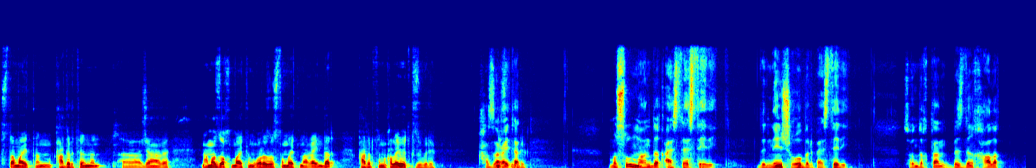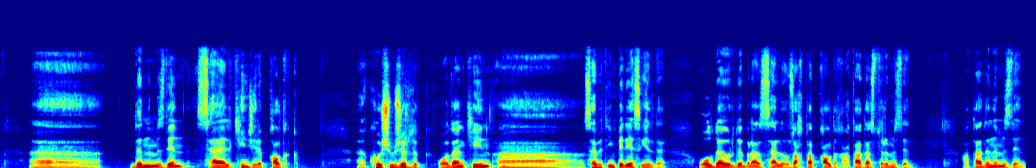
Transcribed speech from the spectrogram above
ұстамайтын қадір түнін ә, жаңағы намаз оқымайтын ораза ұстамайтын ағайындар қадір түнін қалай өткізу керек? Қазақ айтады. мұсылмандық әсте әсте дейді. Діннен шығу бір пәсте дейді. Сондықтан біздің халық ә, дінімізден сәл кенжелеп қалдық. Ә, көшіп жүрдік. Одан кейін ә, совет империясы келді. Ол дәуірде біраз сәл ұзақтап қалдық ата дәстүрімізден ата дінімізден.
